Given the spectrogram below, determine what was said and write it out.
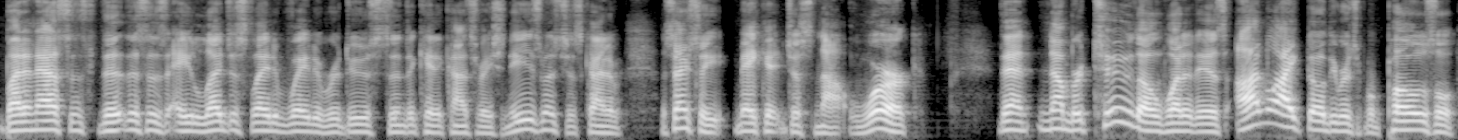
But in essence, th- this is a legislative way to reduce syndicated conservation easements, just kind of essentially make it just not work. Then, number two, though, what it is, unlike though the original proposal,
